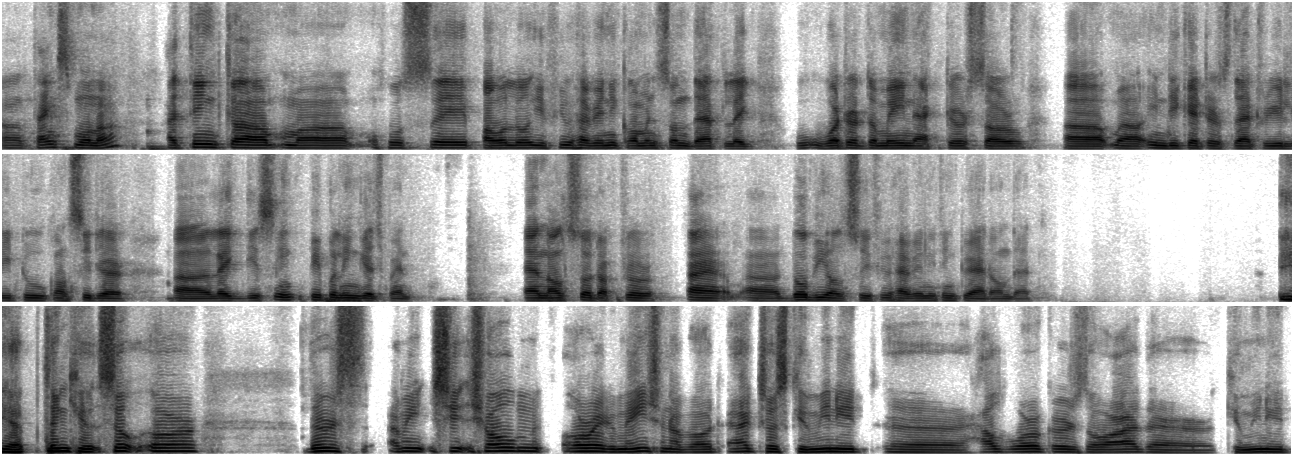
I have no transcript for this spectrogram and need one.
Uh, Thanks, Mona. I think um, uh, Jose, Paolo, if you have any comments on that, like what are the main actors or uh, uh, indicators that really to consider uh, like this people engagement? And also Dr. Doby also, if you have anything to add on that. Yeah, thank you. So, uh, there's, I mean, she, she already mentioned about actors, community, uh, health workers or other community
